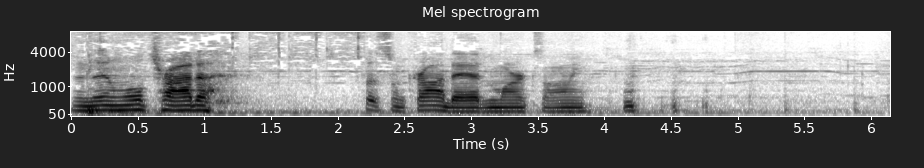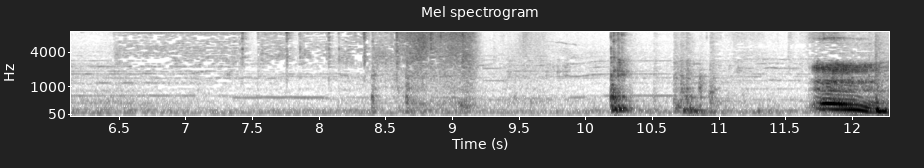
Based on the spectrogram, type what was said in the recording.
And then we'll try to put some crawdad marks on him. Okay. Mm.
